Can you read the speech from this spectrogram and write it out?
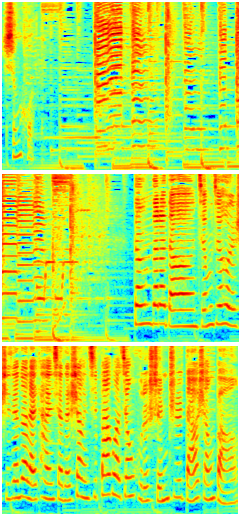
生活。噔噔噔噔！节目最后的时间段来看一下，在上一期八卦江湖的神之打赏榜，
